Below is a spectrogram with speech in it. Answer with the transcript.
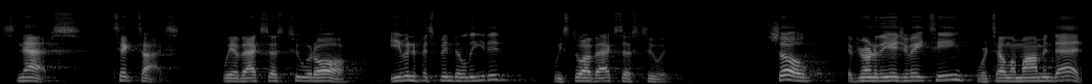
snaps, TikToks. We have access to it all. Even if it's been deleted, we still have access to it. So, if you're under the age of 18, we're telling mom and dad.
